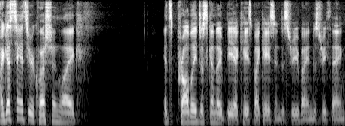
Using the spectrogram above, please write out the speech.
I guess to answer your question, like, it's probably just going to be a case by case, industry by industry thing.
